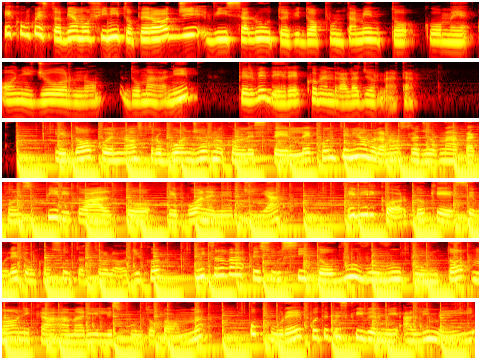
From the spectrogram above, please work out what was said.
E con questo abbiamo finito per oggi, vi saluto e vi do appuntamento come ogni giorno domani per vedere come andrà la giornata. E dopo il nostro buongiorno con le stelle, continuiamo la nostra giornata con spirito alto e buona energia E vi ricordo che se volete un consulto astrologico mi trovate sul sito www.monicaamarillis.com oppure potete scrivermi all'email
